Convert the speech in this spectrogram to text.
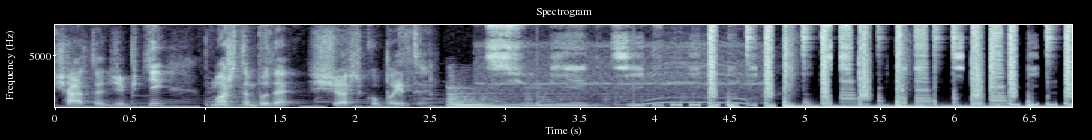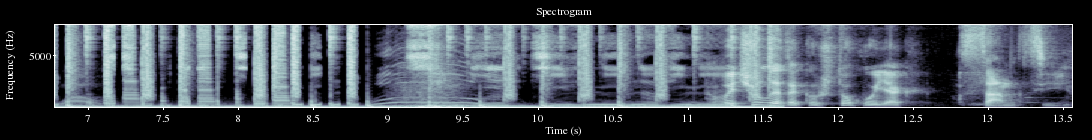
чата GPT можна буде щось купити. Суб'єктивні новини. Ви чули таку штуку, як санкції?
